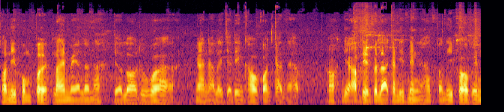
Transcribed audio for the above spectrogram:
ตอนนี้ผมเปิดไลน์แมนแล้วนะ เดี๋ยวรอดูว่างานอะไรจะเด้งเข้าก่อนกันนะครับเนาะเดี๋ยวอัปเดตเวลากันนิดนึงนะครับ ตอนนี้ก็เป็น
